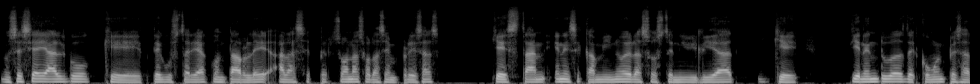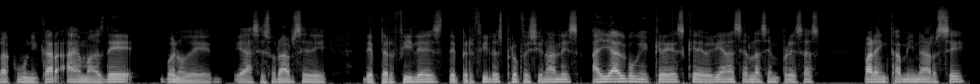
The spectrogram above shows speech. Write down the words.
No sé si hay algo que te gustaría contarle a las personas o las empresas que están en ese camino de la sostenibilidad y que tienen dudas de cómo empezar a comunicar, además de, bueno, de, asesorarse de, perfiles, de perfiles profesionales, ¿hay algo que crees que deberían hacer las empresas para encaminarse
